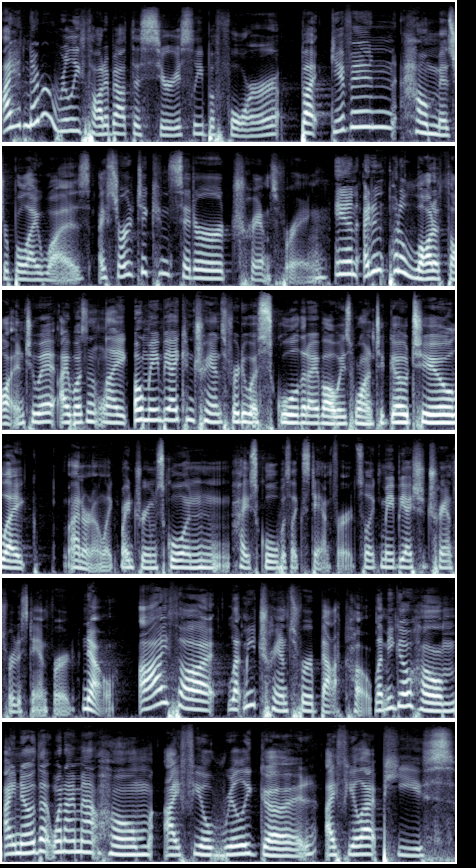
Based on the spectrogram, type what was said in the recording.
I had never really thought about this seriously before, but given how miserable I was, I started to consider transferring. And I didn't put a lot of thought into it. I wasn't like, oh, maybe I can transfer to a school that I've always wanted to go to, like I don't know, like my dream school in high school was like Stanford. So like maybe I should transfer to Stanford. No, I thought, let me transfer back home. Let me go home. I know that when I'm at home, I feel really good. I feel at peace.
